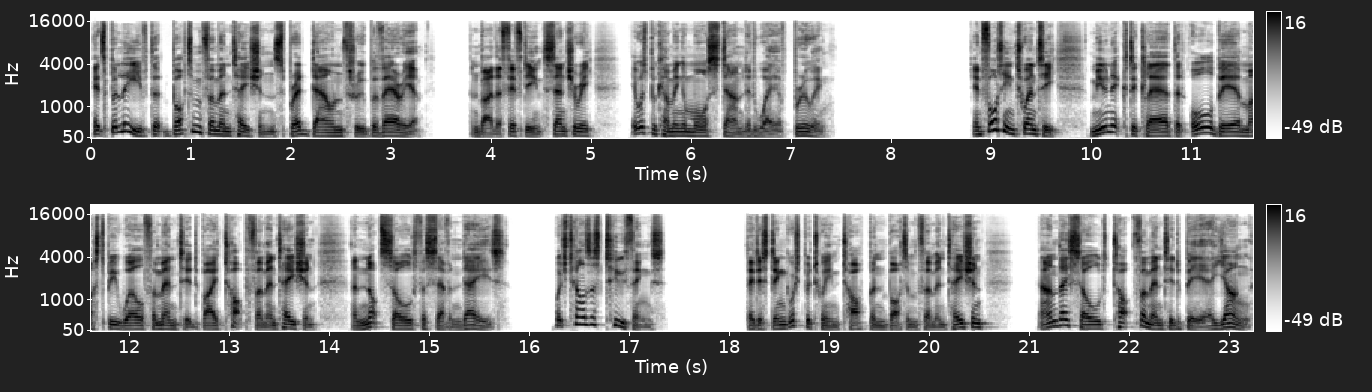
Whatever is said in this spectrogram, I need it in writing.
It's believed that bottom fermentation spread down through Bavaria, and by the 15th century, it was becoming a more standard way of brewing. In 1420, Munich declared that all beer must be well fermented by top fermentation and not sold for seven days. which tells us two things. They distinguished between top and bottom fermentation, and they sold top fermented beer young,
